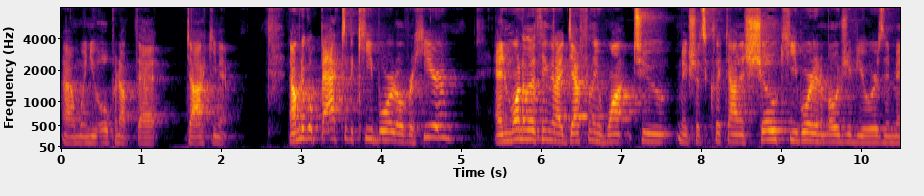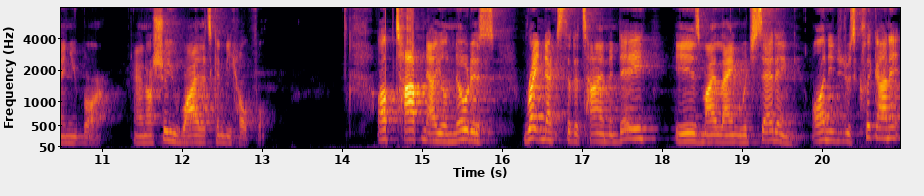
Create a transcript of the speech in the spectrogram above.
um, when you open up that document. Now I'm going to go back to the keyboard over here. And one other thing that I definitely want to make sure it's clicked on is show keyboard and emoji viewers in menu bar. And I'll show you why that's going to be helpful. Up top now you'll notice right next to the time and day is my language setting. All I need to do is click on it.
